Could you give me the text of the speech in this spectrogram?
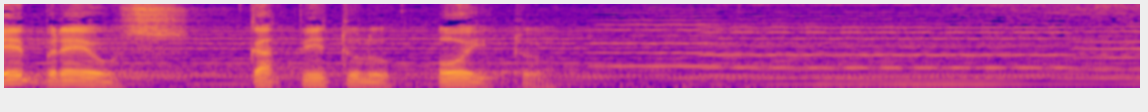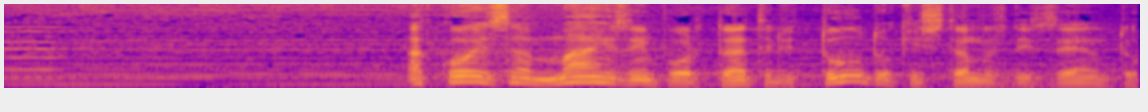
Hebreus, capítulo 8 A coisa mais importante de tudo o que estamos dizendo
